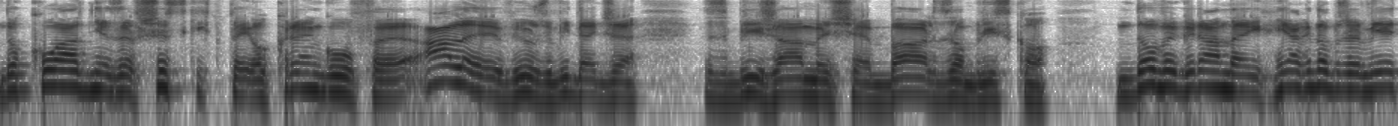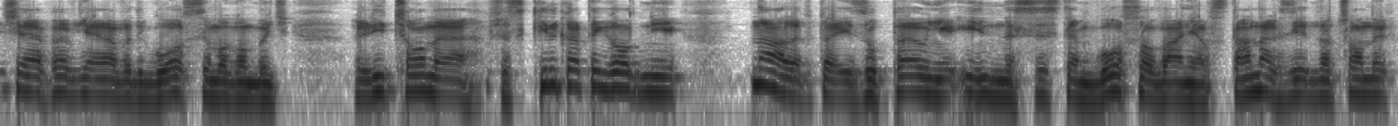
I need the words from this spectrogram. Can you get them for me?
dokładnie ze wszystkich tutaj okręgów, e, ale już widać, że zbliżamy się bardzo blisko do wygranej. Jak dobrze wiecie, pewnie nawet głosy mogą być liczone przez kilka tygodni. No ale tutaj zupełnie inny system głosowania w Stanach Zjednoczonych.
